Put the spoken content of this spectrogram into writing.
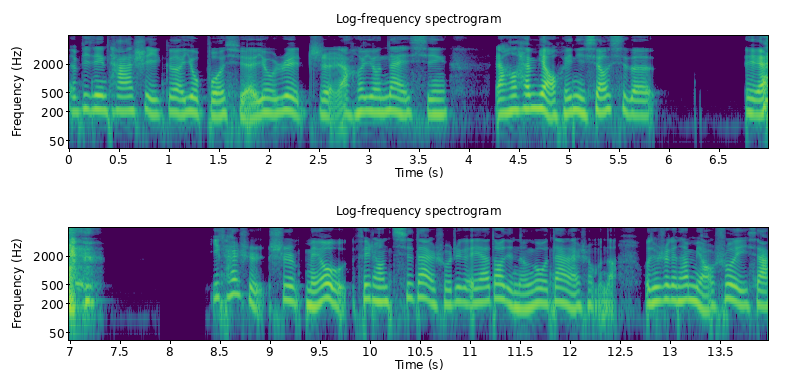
那毕竟它是一个又博学又睿智，然后又耐心，然后还秒回你消息的 AI。一开始是没有非常期待说这个 AI 到底能给我带来什么的，我就是跟他描述了一下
